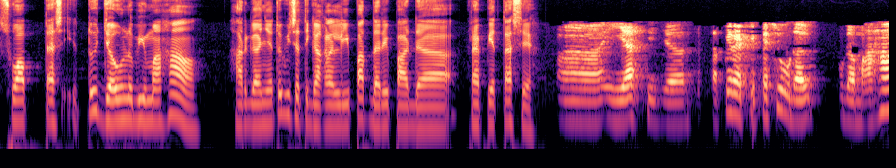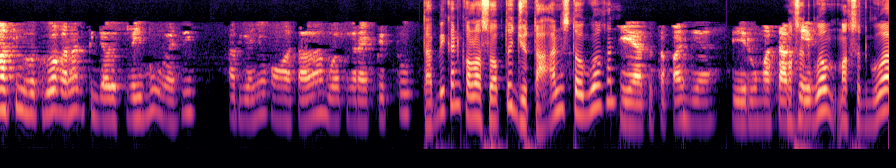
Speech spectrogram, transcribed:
swab test itu jauh lebih mahal. Harganya tuh bisa tiga kali lipat daripada rapid test ya. Eh, iya sih Jar, tapi rapid test tuh udah udah mahal sih menurut gua karena 300 ribu nggak sih? Harganya kalau nggak salah buat nge-rapid tuh Tapi kan kalau swab tuh jutaan setahu gua kan. iya tetap aja di rumah Maksud sakit gua maksud gua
